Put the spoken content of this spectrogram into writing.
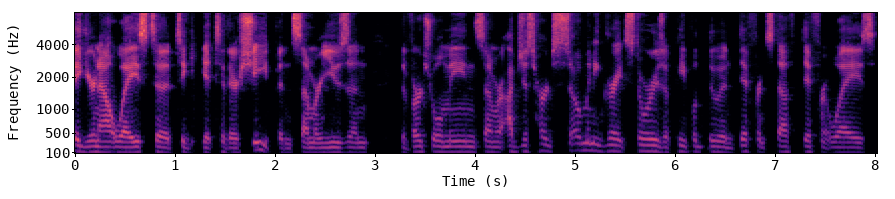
figuring out ways to to get to their sheep and some are using the virtual means some are i've just heard so many great stories of people doing different stuff different ways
